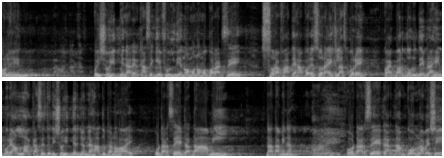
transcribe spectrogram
বলেন, ওই শহীদ মিনারের কাছে গিয়ে ফুল দিয়ে নম নম করার চেয়ে, সোরা ফাতেহা পরে সোরা ইখলাস পরে কয়েকবার দরুদ ইব্রাহিম পরে আল্লাহর কাছে যদি শহীদদের জন্য হাত উঠানো হয়, ওটার সে এটা দামি না দামি না? ওটার সে এটার দাম কম না বেশি?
